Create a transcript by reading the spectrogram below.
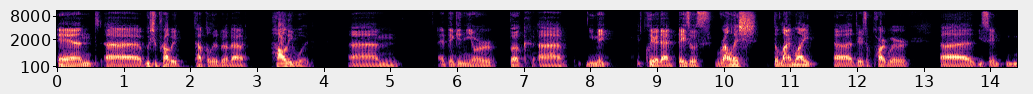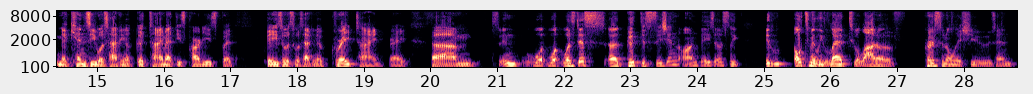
and uh, we should probably talk a little bit about Hollywood. Um, I think in your book, uh, you make it clear that Bezos relish the limelight. Uh, there's a part where uh, you say MacKenzie was having a good time at these parties, but Bezos was having a great time, right? Um, and what, what was this a good decision on Bezos? Like it ultimately led to a lot of personal issues and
